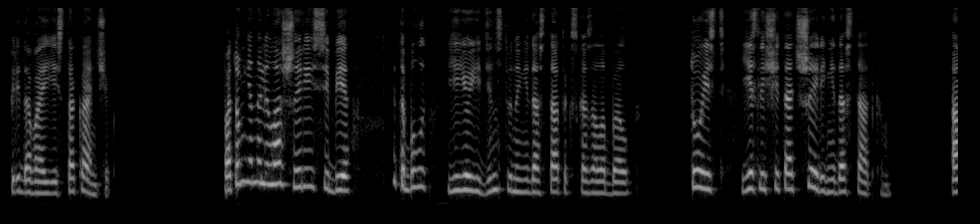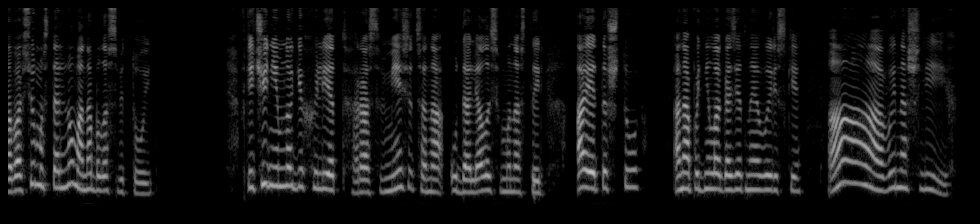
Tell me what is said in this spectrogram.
передавая ей стаканчик. Потом я налила Шерри себе. Это был ее единственный недостаток, сказала Белл. То есть, если считать Шерри недостатком. А во всем остальном она была святой. В течение многих лет, раз в месяц, она удалялась в монастырь. А это что? Она подняла газетные вырезки. «А, вы нашли их!»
